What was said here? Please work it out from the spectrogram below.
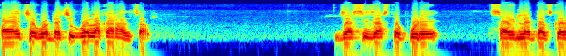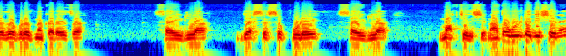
पायाच्या गोटाची गोलाकार हालचाल. जास्तीत जास्त पुढे साईडला टच करायचा प्रयत्न करायचा. साईडला जास्तीत जास्त पुढे साईडला मागच्या दिशेने. आता उलट्या दिशेने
